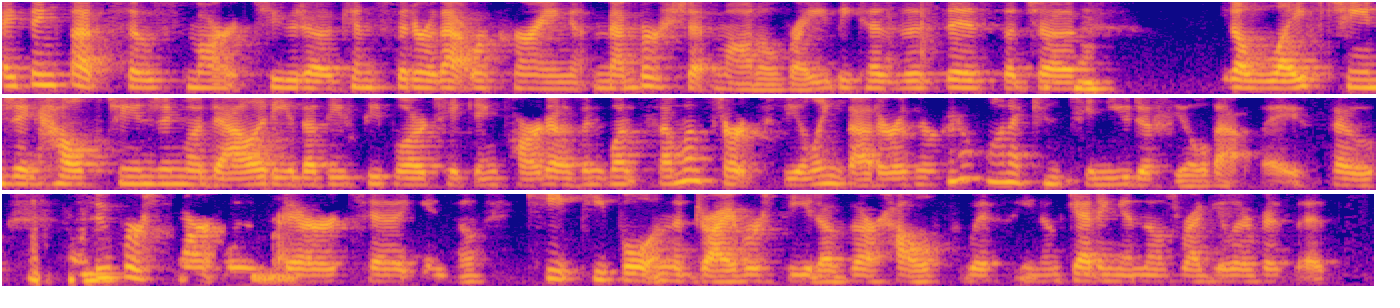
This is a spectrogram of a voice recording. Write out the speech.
I think that's so smart too to consider that recurring membership model, right? Because this is such a mm-hmm you know life changing health changing modality that these people are taking part of and once someone starts feeling better they're going to want to continue to feel that way so mm-hmm. super smart move right. there to you know keep people in the driver's seat of their health with you know getting in those regular visits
